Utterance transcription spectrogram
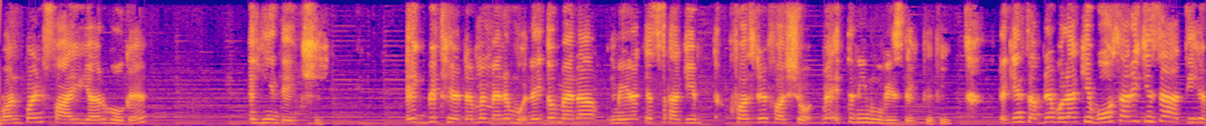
वन पॉइंट फाइव ईयर हो गए नहीं देखी। एक भी थिएटर में मैंने नहीं तो मैं ना मेरा कैसा था कि फ़र्स्ट डे फ़र्स्ट शो मैं इतनी मूवीज़ देखती थी। लेकिन सबने बोला कि वो सारी चीज़ें आती है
